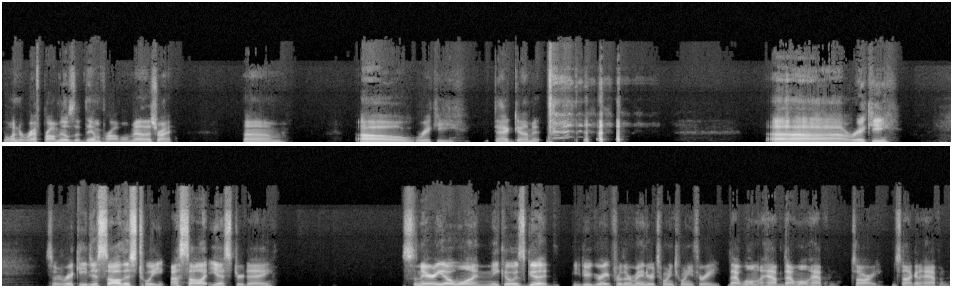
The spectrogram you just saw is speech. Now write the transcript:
wasn't a ref problem. It was a them problem. Yeah, that's right. Um, oh, Ricky, dadgummit. uh, Ricky. So Ricky just saw this tweet. I saw it yesterday. Scenario one: Nico is good. You do great for the remainder of 2023. That won't happen. That won't happen. Sorry, it's not going to happen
